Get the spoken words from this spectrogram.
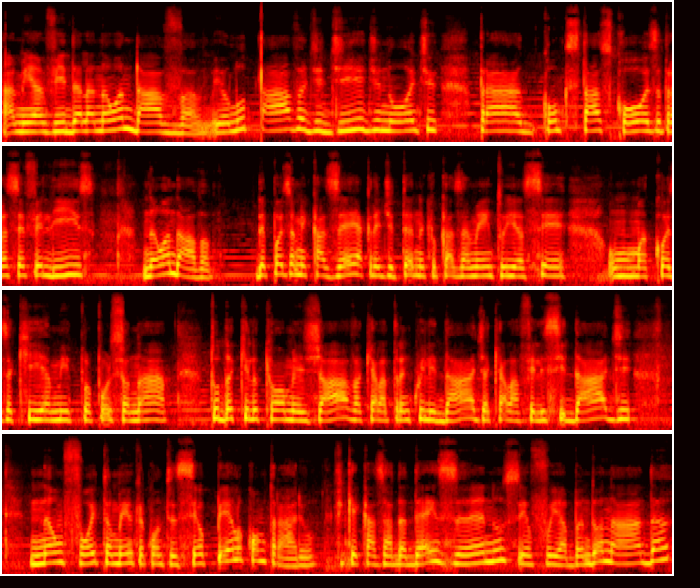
a minha vida ela não andava. Eu lutava de dia e de noite para conquistar as coisas, para ser feliz. Não andava. Depois eu me casei acreditando que o casamento ia ser uma coisa que ia me proporcionar tudo aquilo que eu almejava, aquela tranquilidade, aquela felicidade. Não foi também o que aconteceu, pelo contrário. Fiquei casada há 10 anos, eu fui abandonada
